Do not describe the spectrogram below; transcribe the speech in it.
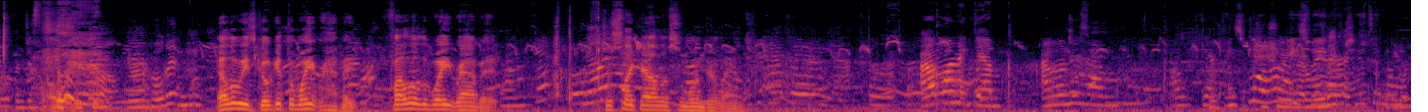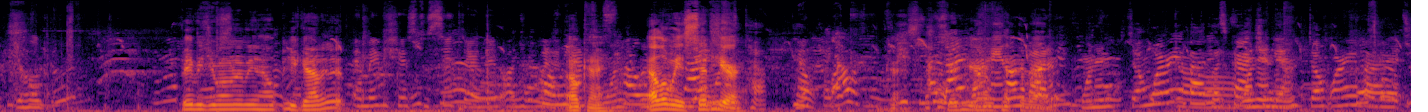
Hold them just a. You hold it? Eloise, go get the white rabbit. Follow the white rabbit. Just like Alice in Wonderland. I want to get. I want to have. I'll get this one. You hold. Baby, do you want me to help you get it? And maybe she has to sit there and then on her lap. Okay. Eloise, sit here. No. Okay. Sit here One hand on the the bottom. One hand. Don't worry about it. Scratching down. Don't worry about it.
